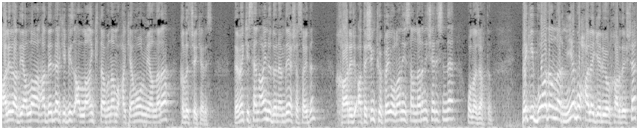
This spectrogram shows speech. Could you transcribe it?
Ali radıyallahu anh'a dediler ki biz Allah'ın kitabına muhakeme olmayanlara kılıç çekeriz. Demek ki sen aynı dönemde yaşasaydın harici ateşin köpeği olan insanların içerisinde olacaktın. Peki bu adamlar niye bu hale geliyor kardeşler?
